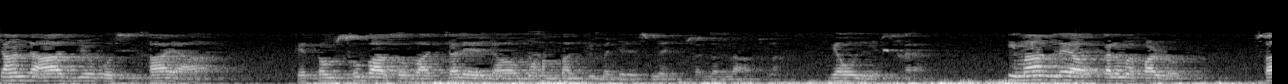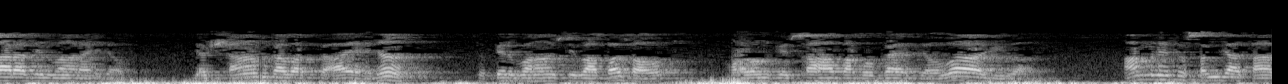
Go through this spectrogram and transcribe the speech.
چند آدمیوں کو سکھایا کہ تم صبح صبح چلے جاؤ محمد کی مجلس میں، صلی اللہ علیہ وسلم۔ یہود نے سکھایا۔ ایمان لے آؤ، کلمہ پڑھ لو، سارا دن وہاں رہ جاؤ۔ جب شام کا وقت آئے ہے نا، تو پھر وہاں سے واپس آؤ اور ان کے صحابہ کو کہہ واہ جی واہ۔ ہم نے تو سمجھا تھا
